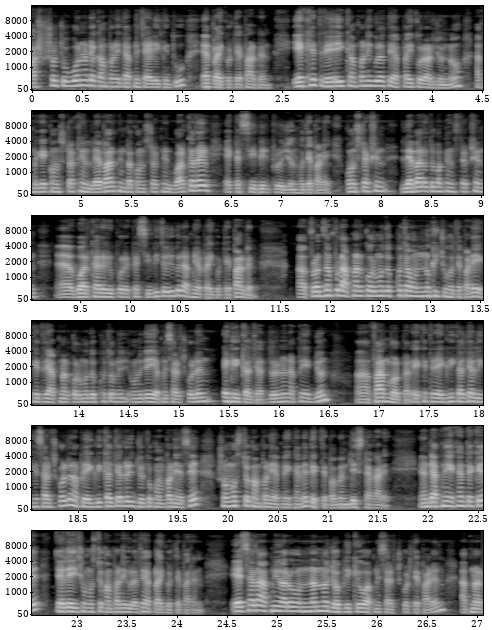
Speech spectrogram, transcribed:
পাঁচশো চৌবান্নটা কোম্পানিতে আপনি চাইলে কিন্তু অ্যাপ্লাই করতে পারবেন। এক্ষেত্রে এই কোম্পানিগুলোতে অ্যাপ্লাই করার জন্য আপনাকে কনস্ট্রাকশন লেবার কিংবা কনস্ট্রাকশন ওয়ার্কারের একটা সিবির প্রয়োজন হতে পারে। কনস্ট্রাকশন লেবার অথবা কনস্ট্রাকশন ওয়ার্কারের উপর একটা সিবি তৈরি করে আপনি অ্যাপ্লাই করতে পারবেন। ফর এক্সাম্পল আপনার কর্মদক্ষতা অন্য কিছু হতে পারে। এক্ষেত্রে আপনার কর্মদক্ষতা অনুযায়ী আপনি সার্চ করলেন এগ্রিকালচার ধরেন আপনি একজন ফার্ম ওয়ার্কার এক্ষেত্রে এগ্রিকালচার লিখে সার্চ করলেন, আপনি এগ্রিকালচারের যত কোম্পানি আছে, সমস্ত কোম্পানি আপনি এখানে দেখতে পাবেন লিস্ট আকারে। অ্যান্ড আপনি এখান থেকে চাইলে এই সমস্ত কোম্পানিগুলোতে অ্যাপ্লাই করতে পারেন। এছাড়া আপনি আরও অন্যান্য জব লিখেও আপনি সার্চ করতে পারেন। আপনার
